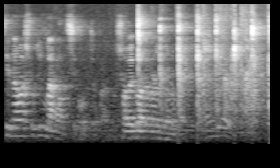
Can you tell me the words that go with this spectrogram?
সিনেমা শুটিং বাংলাদেশে করতে পারব। সবাই অনেক ধন্যবাদ।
